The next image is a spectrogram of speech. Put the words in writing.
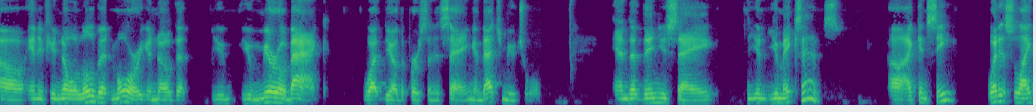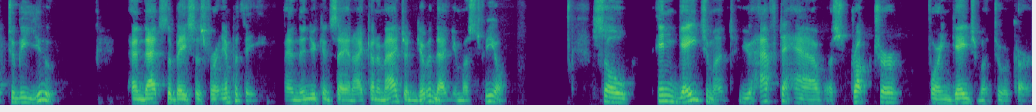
Uh, and if you know a little bit more you know that you you mirror back what the other person is saying, and that's mutual. And that then you say, you, you make sense. Uh, I can see what it's like to be you. And that's the basis for empathy. And then you can say, and I can imagine, given that, you must feel. So, engagement, you have to have a structure for engagement to occur.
